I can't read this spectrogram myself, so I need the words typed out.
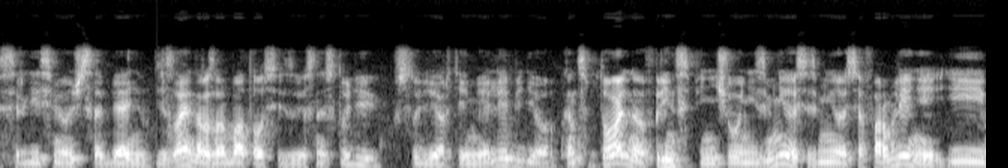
Сергей Семенович Собянин. Дизайн разрабатывался известной студией, студией Артемия Лебедева. Концептуально, в принципе, ничего не изменилось. Изменилось оформление и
